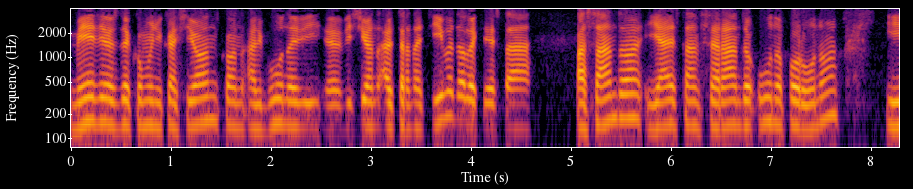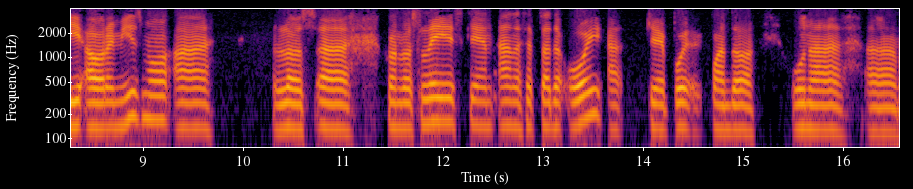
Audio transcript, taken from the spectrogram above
medios de comunicación con alguna vi visión alternativa de lo que está pasando ya están cerrando uno por uno y ahora mismo los uh, con las leyes que han, aceptado hoy uh, que cuando una uh,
